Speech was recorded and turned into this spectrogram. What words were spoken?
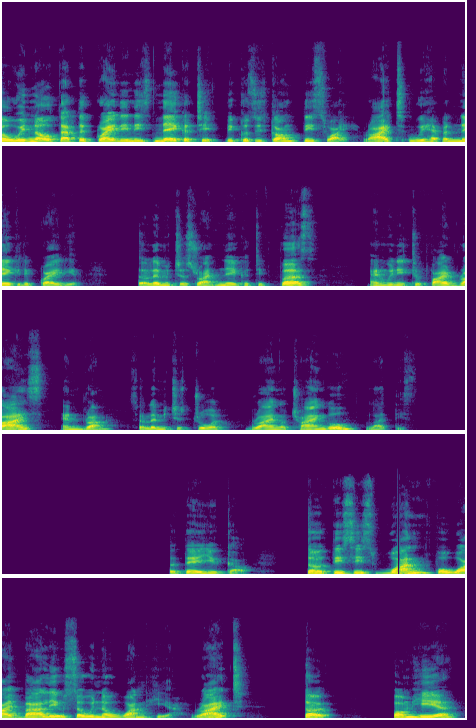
So we know that the gradient is negative because it's gone this way, right? We have a negative gradient. So let me just write negative first. And we need to find rise and run. So let me just draw a right angle triangle like this. So there you go. So this is 1 for y value. So we know 1 here, right? So from here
